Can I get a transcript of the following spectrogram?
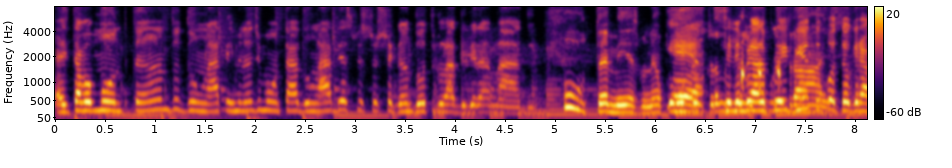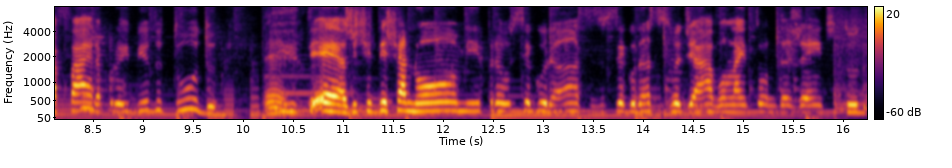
a gente estava montando de um lado, terminando de montar de um lado e as pessoas chegando do outro lado do gramado. Puta, é mesmo, né? O é, você lembra, era proibido trás. fotografar, era proibido tudo. É. É, a gente deixa nome para os seguranças, os seguranças rodeavam lá em torno da gente, tudo.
